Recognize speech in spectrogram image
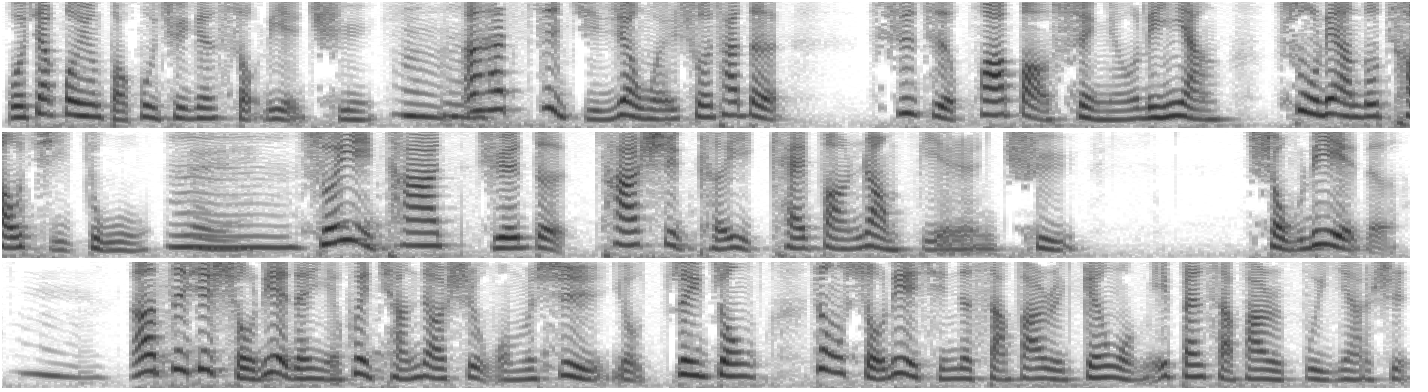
国家公园保护区跟狩猎区，嗯，然后他自己认为说他的。狮子、花豹、水牛、羚羊数量都超级多，嗯，所以他觉得他是可以开放让别人去狩猎的，嗯，然后这些狩猎人也会强调是我们是有追踪，这种狩猎型的 safari 跟我们一般 safari 不一样，是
